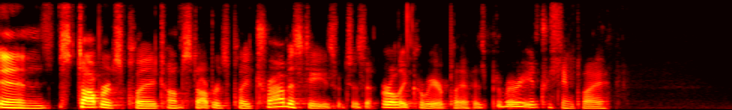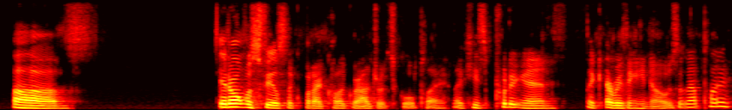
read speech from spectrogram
In Stoppard's play, Tom Stoppard's play Travesties, which is an early career play of his, but a very interesting play, um, it almost feels like what I call a graduate school play. Like he's putting in like everything he knows in that play,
